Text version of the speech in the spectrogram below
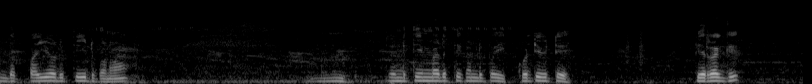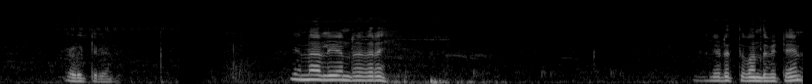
இந்த பையோடு தூக்கிட்டு போனோம் ரெண்டுத்தையும் எடுத்து கொண்டு போய் கொட்டிவிட்டு பிறகு எடுக்கிறேன். என்னால் என்ற வரை எடுத்து வந்துவிட்டேன்.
